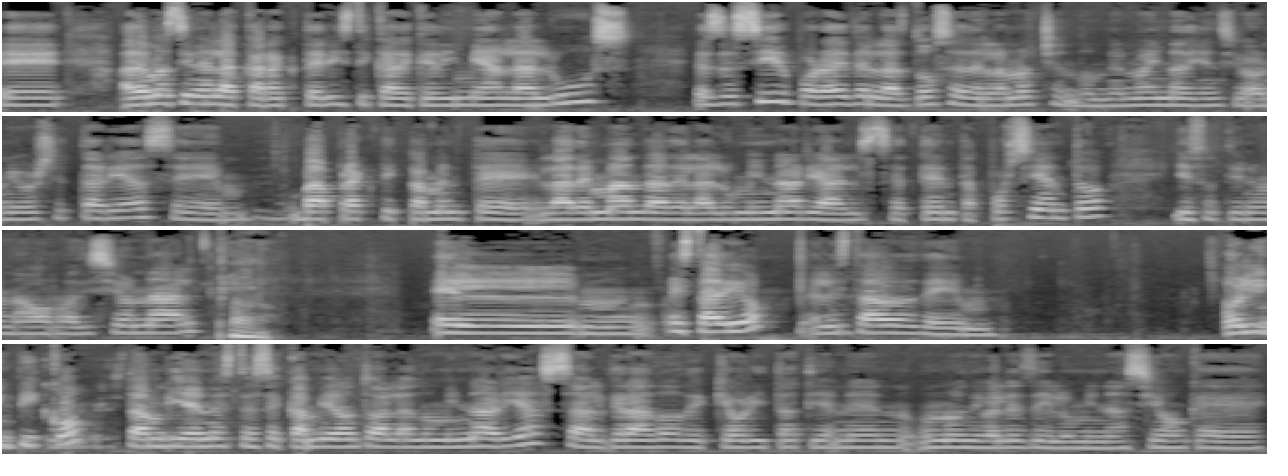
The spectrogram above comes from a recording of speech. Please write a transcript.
Eh, además tiene la característica de que dimean la luz. Es decir, por ahí de las 12 de la noche, en donde no hay nadie en Ciudad Universitaria, se va prácticamente la demanda de la luminaria al 70% y eso tiene un ahorro adicional. Claro. El mm, estadio, el estado de Olímpico, también este se cambiaron todas las luminarias al grado de que ahorita tienen unos niveles de iluminación que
